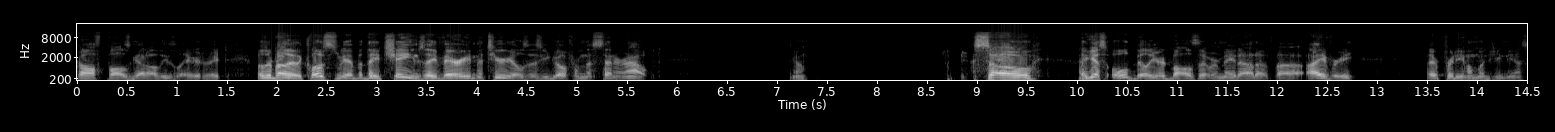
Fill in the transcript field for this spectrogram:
Golf balls got all these layers, right? Those are probably the closest we have, but they change. They vary materials as you go from the center out. You know? So I guess old billiard balls that were made out of uh, ivory, they're pretty homogeneous.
